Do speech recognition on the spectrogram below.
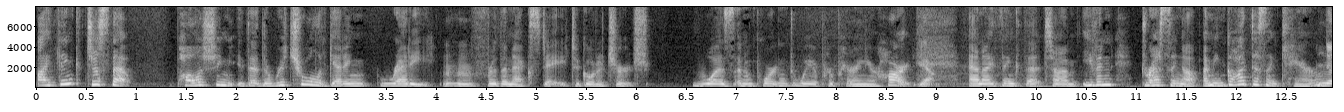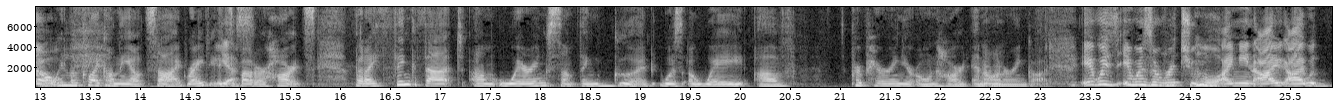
I think just that polishing, the, the ritual of getting ready Mm-hmm. for the next day to go to church was an important way of preparing your heart. Yeah. And I think that um, even dressing up, I mean, God doesn't care No. what we look like on the outside, right? It's Yes. about our hearts. But I think that um, wearing something good was a way of preparing your own heart Mm-hmm. and honoring God. It was it was a ritual. I mean, I I would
